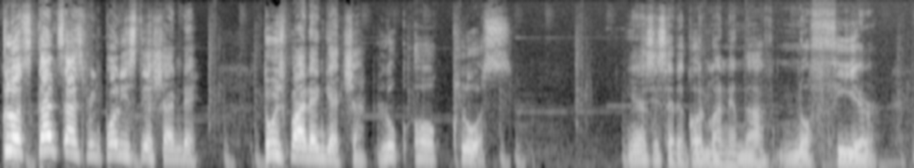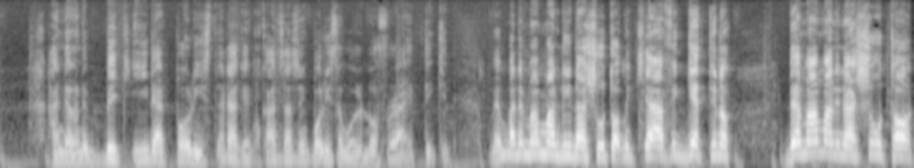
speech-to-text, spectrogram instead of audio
close Constant Spring police station there. To which part then get shot. Look how close. Yes, he said the gunman them have no fear. And then the big idiot police, that again, Kansas City police have enough right ticket. Remember the man did a shootout, me can't forget, you know. Them man in a shootout.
